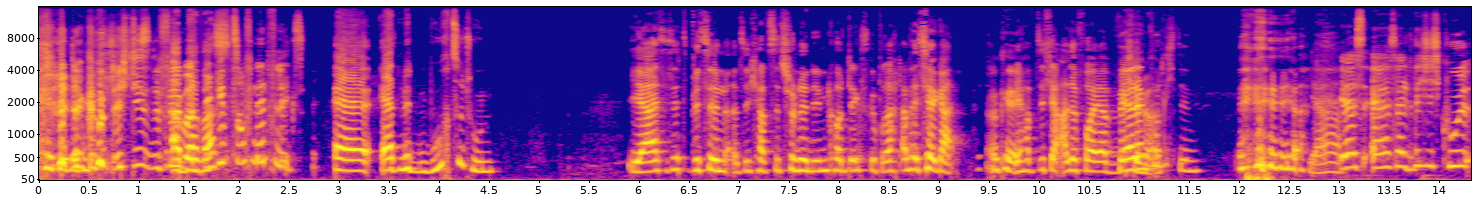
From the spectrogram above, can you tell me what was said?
dann guckt euch diesen Film Aber an. Was? Den gibt's auf Netflix. Äh, er hat mit einem Buch zu tun. Ja, es ist jetzt ein bisschen, also ich habe es jetzt schon in den Kontext gebracht, aber ist ja egal. Okay. Ihr habt sich ja alle vorher weggehört. Ja, dann guck ich den. ja. ja. Er, ist, er ist halt richtig cool.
